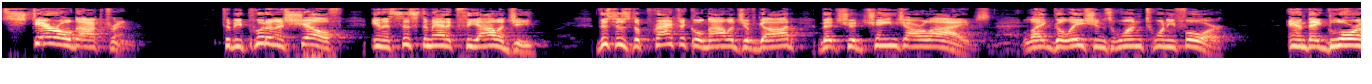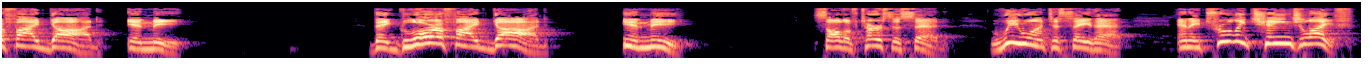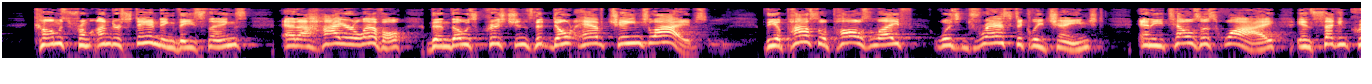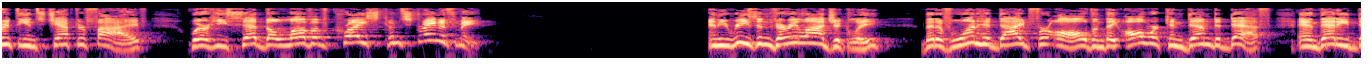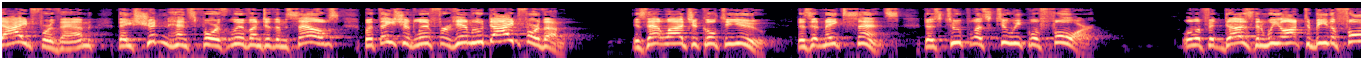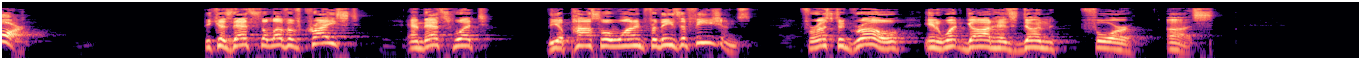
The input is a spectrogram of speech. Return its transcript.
sterile doctrine, to be put on a shelf in a systematic theology. This is the practical knowledge of God that should change our lives like Galatians 1:24, and they glorified God in me. They glorified God in me. Saul of Tarsus said, we want to say that. And a truly changed life comes from understanding these things at a higher level than those Christians that don't have changed lives. The apostle Paul's life was drastically changed and he tells us why in 2 Corinthians chapter 5, where he said, the love of Christ constraineth me. And he reasoned very logically that if one had died for all, then they all were condemned to death, and that he died for them, they shouldn't henceforth live unto themselves, but they should live for him who died for them. Is that logical to you? Does it make sense? Does two plus two equal four? Well, if it does, then we ought to be the four. Because that's the love of Christ. And that's what the apostle wanted for these Ephesians. For us to grow in what God has done for us.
